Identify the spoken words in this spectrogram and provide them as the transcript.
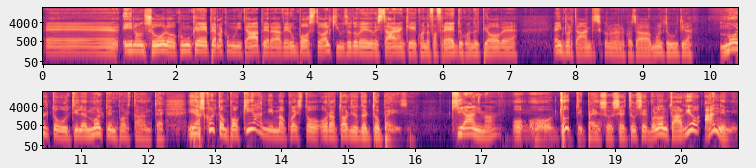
eh, e non solo, comunque per la comunità, per avere un posto al chiuso dove, dove stare anche quando fa freddo, quando piove. È importante, secondo me è una cosa molto utile. Molto utile, molto importante. E ascolta un po', chi anima questo oratorio del tuo paese? Chi anima? O, o tutti, penso, se tu sei volontario, animi.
